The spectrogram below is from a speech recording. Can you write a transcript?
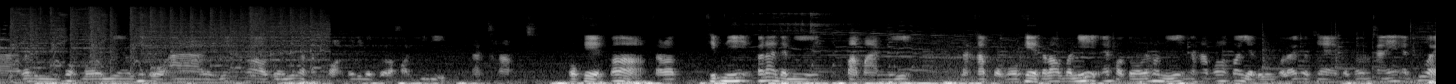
มาก็เป็นพวกโบเนียที่โออาร์อะไรเงี้ยก็เอาตัวนี้มาซัพพอร์ตก็จะเป็นตัวละครที่ดีนะครับ โอเค ก็สำหรับทริปนี้ก็น่าจะมีประมาณนี้นะครับผมโอเคสำหรับวันนี้แอดขอตัวไว้เท่านี้นะครับก็ก็อย่าลืมกดไลค์กดแชร์กดติดตามให้แอดด้วย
